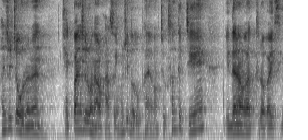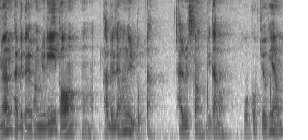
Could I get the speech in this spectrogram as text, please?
현실적으로는 객관식으로 나올 가능성이 훨씬 더 높아요. 즉 선택지에 이 단어가 들어가 있으면 답이 될 확률이 더 어, 답이 될 확률이 높다. 자율성 이 단어 꼭 기억해요.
